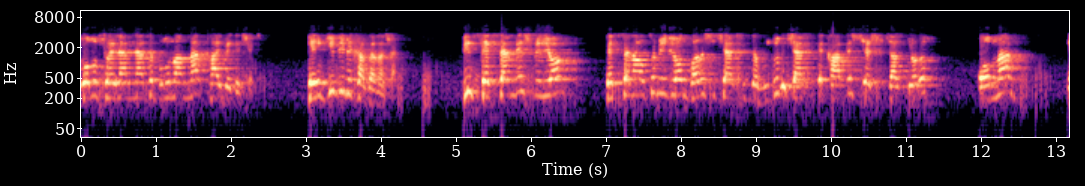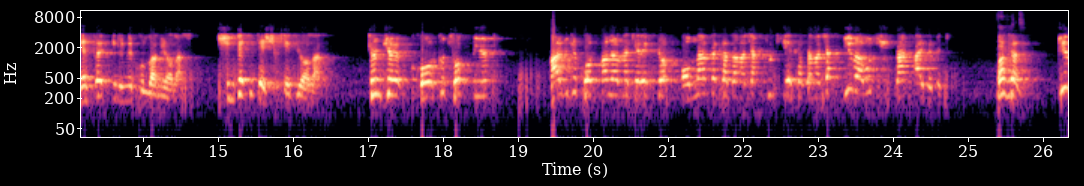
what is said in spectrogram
dolu söylemlerde bulunanlar kaybedecek. Sevgi dili kazanacak. Biz 85 milyon, 86 milyon barış içerisinde, huzur içerisinde kardeş yaşayacağız diyoruz. Onlar nefret dilini kullanıyorlar. Şiddeti teşvik ediyorlar. Çünkü korku çok büyük. Halbuki korkmalarına gerek yok. Onlar da kazanacak, Türkiye kazanacak. Bir avuç insan kaybedecek. Bakın Evet. bir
